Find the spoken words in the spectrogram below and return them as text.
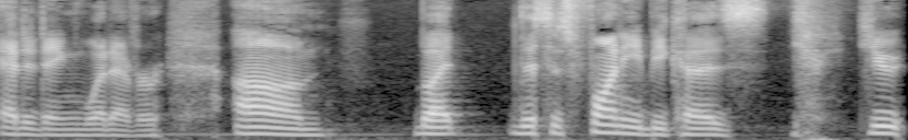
editing, whatever. Um, but this is funny because you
